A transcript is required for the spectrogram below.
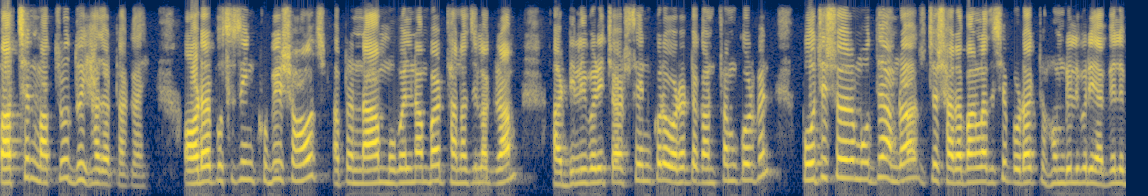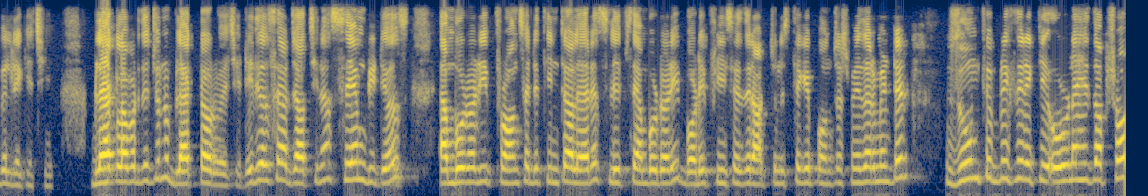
পাচ্ছেন মাত্র দুই হাজার টাকায়। অর্ডার প্রসেসিং খুবই সহজ। আপনার নাম মোবাইল নাম্বার থানা, জেলা, গ্রাম আর ডেলিভারি চার্জ সেন্ড করে অর্ডারটা কনফার্ম করবেন। পঁচিশ হাজারের মধ্যে আমরা হচ্ছে সারা বাংলাদেশে প্রোডাক্ট হোম ডেলিভারি অ্যাভেলেবেল রেখেছি। ব্ল্যাক লাভারদের জন্য ব্ল্যাকটাও রয়েছে। ডিটেলসে আর যাচ্ছি না। সেম ডিটেলস এম্ব্রয়ডারি ফ্রন্ট সাইডে তিনটা লেয়ারে স্লিপস এম্ব্রয়ডারি বডি ফ্রি সাইজের আটচল্লিশ থেকে পঞ্চাশ মেজারমেন্টের জুম ফেব্রিক্সের একটি ওড়না হিসাব সহ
